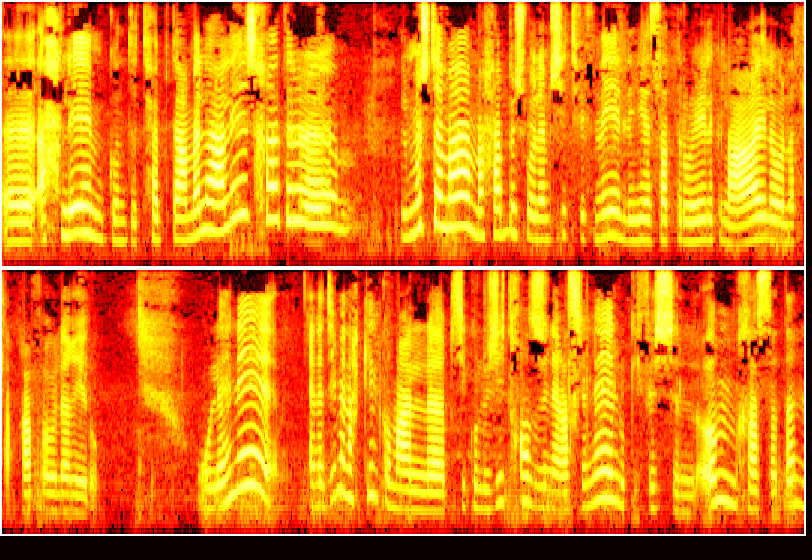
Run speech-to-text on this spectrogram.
آه، أحلام كنت تحب تعملها. علاش؟ خاطر المجتمع ما حبش ولا مشيت في ثنية اللي هي سطروا لك العائلة ولا الثقافة ولا غيره. ولهنا أنا ديما نحكي لكم على البسيكولوجي ترانس جينيراسيونيل وكيفاش الأم خاصة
